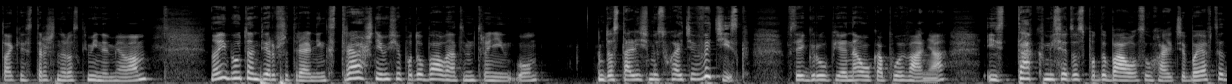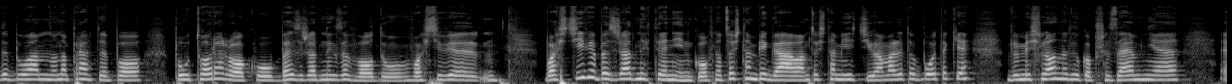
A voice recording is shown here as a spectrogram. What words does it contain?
takie straszne rozkminy miałam. No i był ten pierwszy trening. Strasznie mi się podobało na tym treningu dostaliśmy, słuchajcie, wycisk w tej grupie nauka pływania i tak mi się to spodobało, słuchajcie, bo ja wtedy byłam no naprawdę po półtora roku bez żadnych zawodów, właściwie właściwie bez żadnych treningów. No coś tam biegałam, coś tam jeździłam, ale to było takie wymyślone tylko przeze mnie. Yy,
